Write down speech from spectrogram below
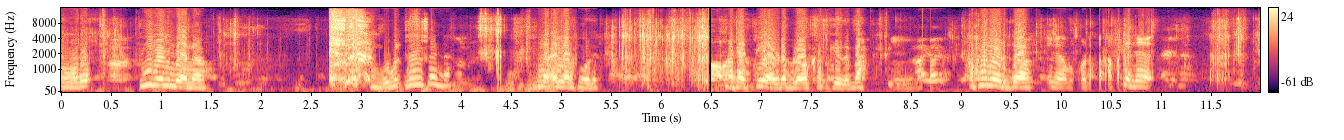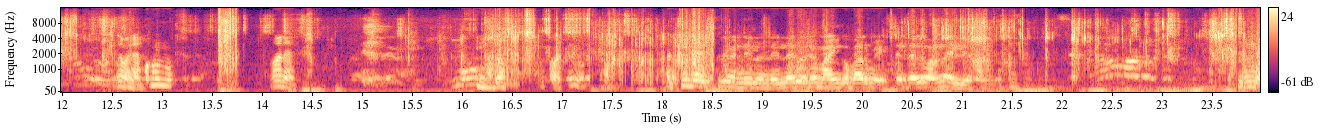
നൂറ് ഈ രൂപന്റെ ആണോ ഗൂഗിൾ ഗൂഗിൾ പേ ഉണ്ടോ എല്ലാവർക്കും കൂടെ. ആ പട്ടിയാ ഇവിടെ ബ്ലോക്ക് ആക്കിയത്. ബാ. അപ്പൂനെ അപ്പൊ പിന്നെ മോനെ. പട്ടി അച്ഛന്റെ ഐസ്ക്രീം എന്തെങ്കിലും ഉണ്ട്. എല്ലാവരും ഓരോ മാംഗോ ബാർ മേടിച്ചു. എന്തായാലും വന്നല്ലേ ഇല്ല.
